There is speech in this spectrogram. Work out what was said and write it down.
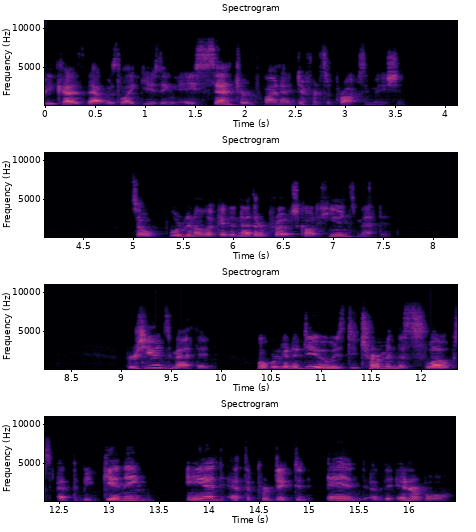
because that was like using a centered finite difference approximation. So we're going to look at another approach called Heun's method. For Heun's method, what we're going to do is determine the slopes at the beginning and at the predicted end of the interval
